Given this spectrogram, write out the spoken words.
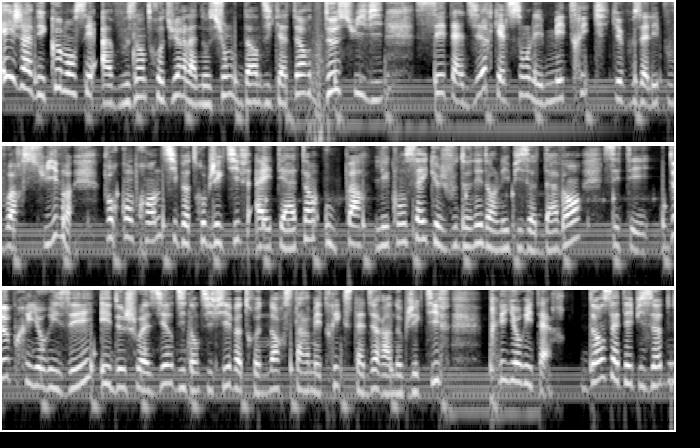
et j'avais commencé à vous introduire la notion d'indicateur de suivi, c'est-à-dire quelles sont les métriques que vous allez pouvoir suivre pour comprendre si votre objectif a été atteint ou pas. Les conseils que je vous donnais dans l'épisode d'avant, c'était de prioriser et de choisir d'identifier votre North Star Metric, c'est-à-dire un objectif prioritaire. Dans cet épisode,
